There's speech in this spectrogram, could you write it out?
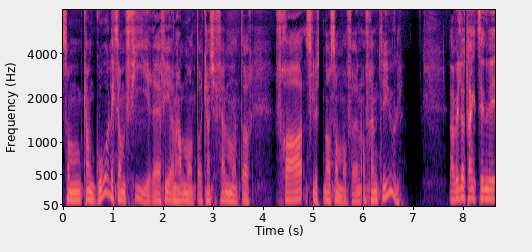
som kan gå liksom fire, fire og en halv måneder, kanskje fem måneder fra slutten av sommerferien og frem til jul? Jeg ville tenkt, siden vi,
